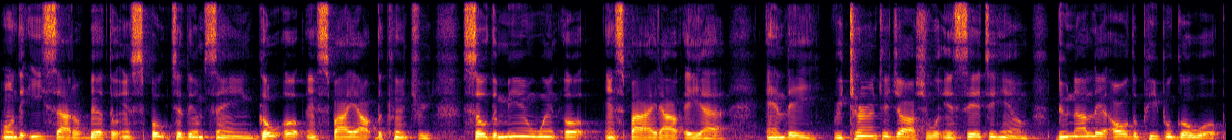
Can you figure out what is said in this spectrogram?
on the east side of Bethel, and spoke to them, saying, Go up and spy out the country. So the men went up and spied out Ai. And they returned to Joshua and said to him, Do not let all the people go up,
